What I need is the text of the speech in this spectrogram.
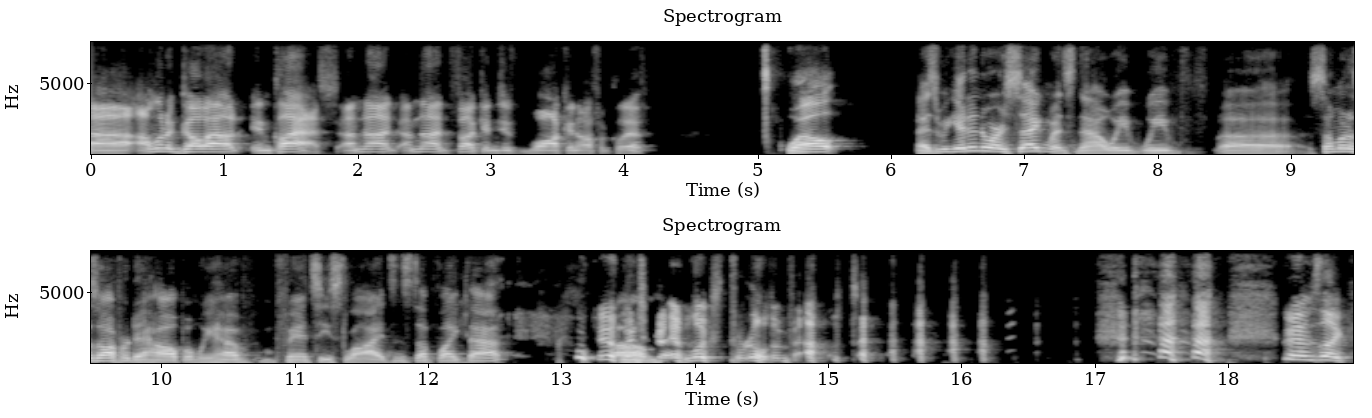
uh, I want to go out in class. I'm not. I'm not fucking just walking off a cliff. Well, as we get into our segments now, we've we've uh, someone has offered to help, and we have fancy slides and stuff like that. Which um, Graham looks thrilled about. Graham's like,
